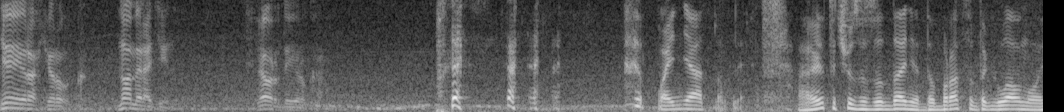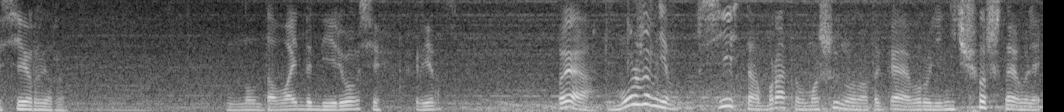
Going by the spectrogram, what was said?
Нейрохирург. Номер один. Твердый рука. Понятно, бля. А это что за задание? Добраться до главного сервера. Ну, давай доберемся. Хрен с... Э, можно мне сесть-то обратно в машину? Она такая вроде ничешная, блядь.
